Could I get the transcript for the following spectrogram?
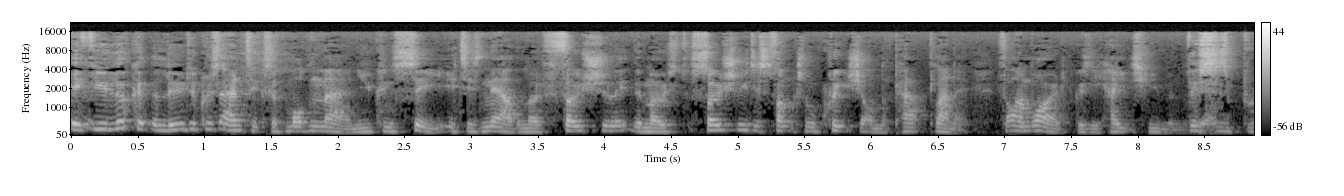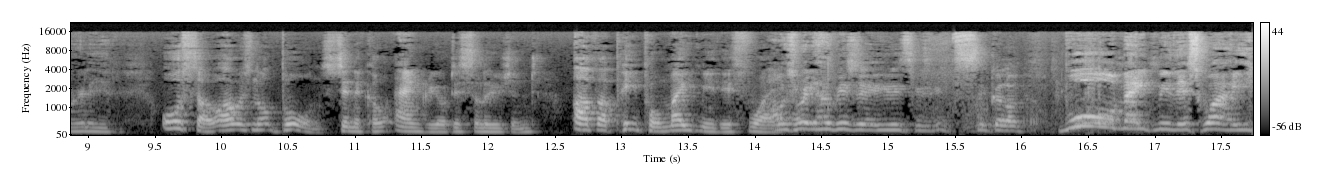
If you look at the ludicrous antics of modern man, you can see it is now the most socially, the most socially dysfunctional creature on the pa- planet. So I'm worried because he hates humans. This is brilliant. also, I was not born cynical, angry, or disillusioned. Other people made me this way. I was really hoping he was going to go along. War made me this way.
